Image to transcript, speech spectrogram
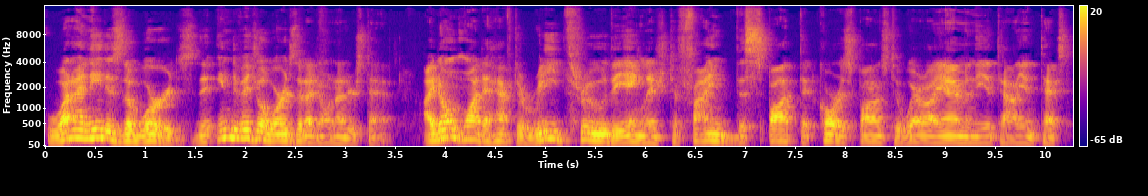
what I need is the words, the individual words that I don't understand. I don't want to have to read through the English to find the spot that corresponds to where I am in the Italian text.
